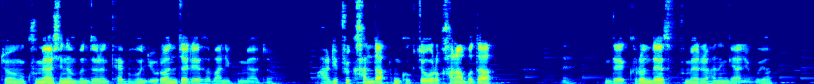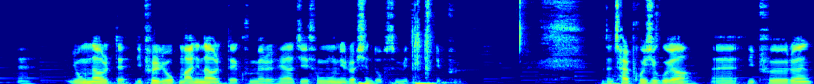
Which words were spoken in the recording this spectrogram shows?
좀 구매하시는 분들은 대부분 이런 자리에서 많이 구매하죠. 아 리플 간다 본격적으로 가나보다. 네, 근데 그런 데에서 구매를 하는 게 아니고요. 네, 욕 나올 때 리플 욕 많이 나올 때 구매를 해야지 성공률이 훨씬 높습니다. 리플. 일단 잘 보시고요. 예, 리플은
